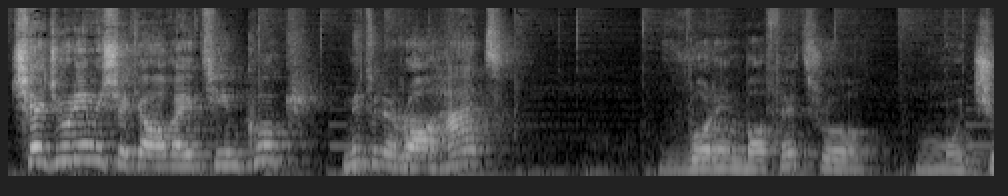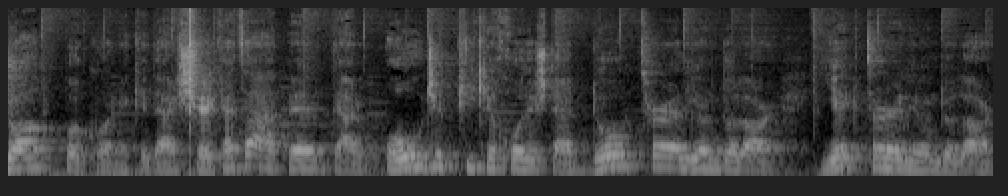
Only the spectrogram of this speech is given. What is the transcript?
چه جوری میشه که آقای تیم کوک می‌تونه راحت وارن بافت رو مجاب بکنه که در شرکت اپل در اوج peak خودش در دو تریلیون دلار یک تریلیون دلار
